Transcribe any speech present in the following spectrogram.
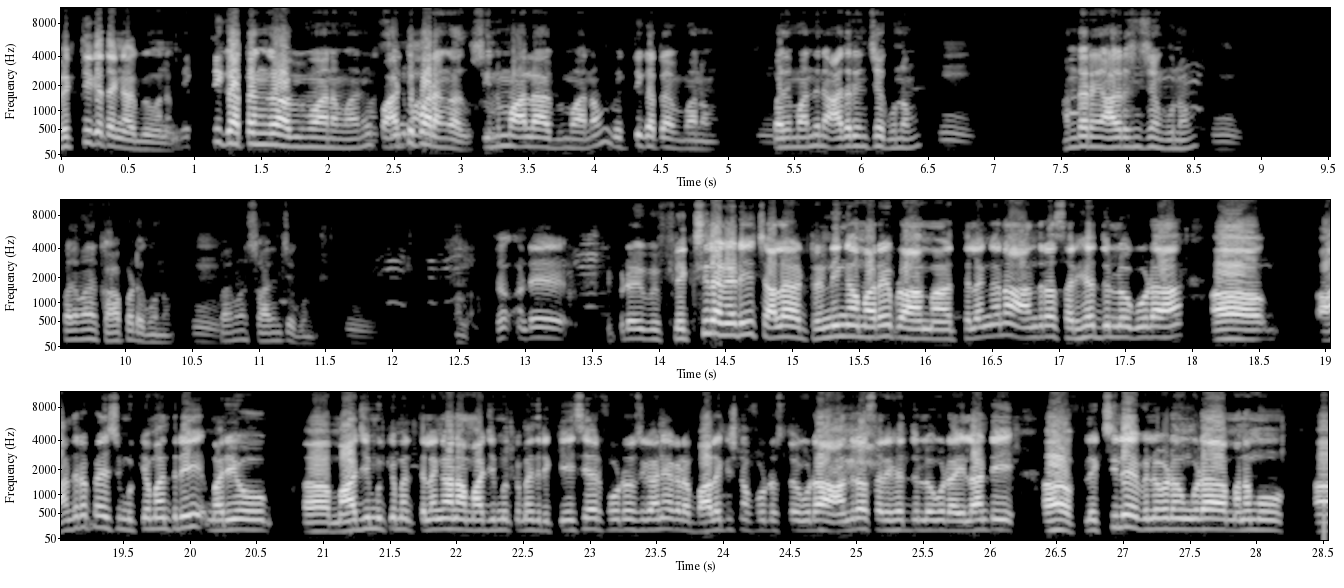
వ్యక్తిగతంగా అభిమానం? వ్యక్తిగతంగా అభిమానం అని పార్టీ. పరంగా కాదు సినిమాల అభిమానం వ్యక్తిగత అభిమానం. పది మందిని ఆదరించే గుణం. అందరిని ఆదరించే గుణం. పది మందిని కాపాడే గుణం. పది మంది సాధించే గుణం. సో అంటే ఇప్పుడు ఇవి ఫ్లెక్సీలు అనేది చాలా ట్రెండింగ్గా మారాయి. ఇప్పుడు తెలంగాణ ఆంధ్ర సరిహద్దుల్లో కూడా ఆ ఆంధ్రప్రదేశ్ ముఖ్యమంత్రి మరియు మాజీ ముఖ్యమంత్రి తెలంగాణ మాజీ ముఖ్యమంత్రి కేసీఆర్ ఫొటోస్ కానీ అక్కడ బాలకృష్ణ ఫొటోస్తో కూడా ఆంధ్ర సరిహద్దుల్లో కూడా ఇలాంటి ఫ్లెక్సీలే వెలవడం కూడా మనము ఆ,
